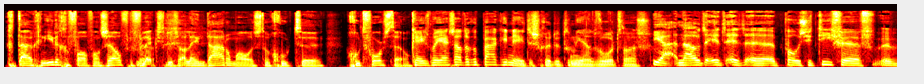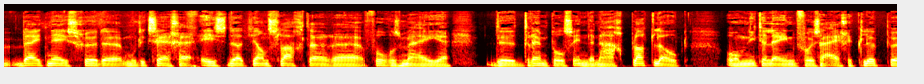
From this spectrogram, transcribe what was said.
getuigen in ieder geval van zelfreflectie. Dus alleen daarom al is het een goed, eh, goed voorstel. Kees, maar jij zat ook een paar keer nee te schudden toen hij aan het woord was. Ja, nou, het, het, het, eh, positieve eh, bij het nee schudden, moet ik zeggen... is dat Jan Slachter eh, volgens mij eh, de drempels in Den Haag plat loopt... om niet alleen voor zijn eigen club eh,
